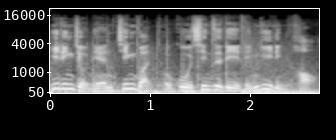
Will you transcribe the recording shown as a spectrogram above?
一零九年金管投顾新字第零一零号。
